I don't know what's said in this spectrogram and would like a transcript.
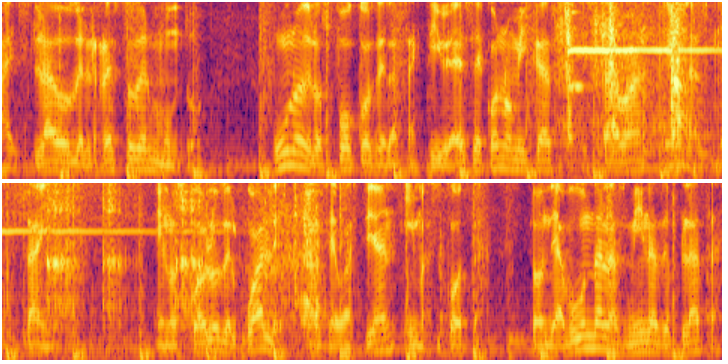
aislado del resto del mundo. Uno de los focos de las actividades económicas estaba en las montañas, en los pueblos del Cuale, San Sebastián y Mascota, donde abundan las minas de plata,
